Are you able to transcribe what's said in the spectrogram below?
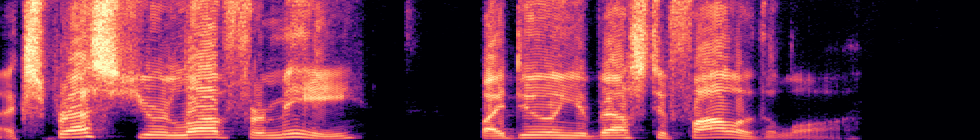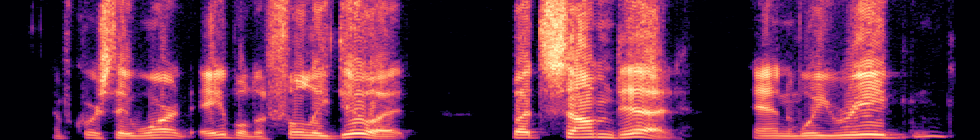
express your love for me by doing your best to follow the law. Of course, they weren't able to fully do it, but some did. And we read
